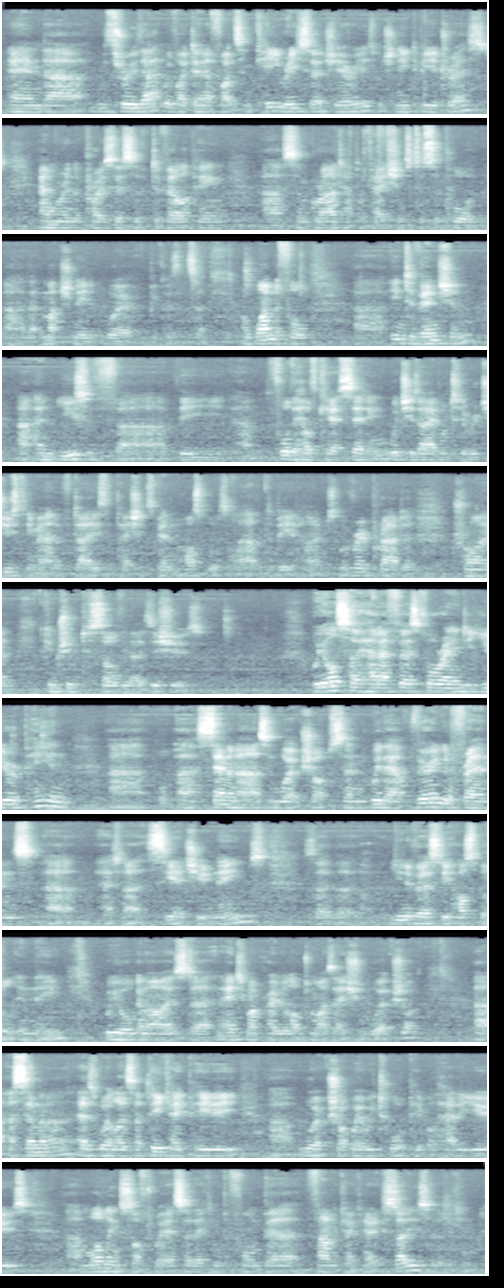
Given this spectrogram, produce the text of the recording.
And uh, through that, we've identified some key research areas which need to be addressed, and we're in the process of developing uh, some grant applications to support uh, that much needed work because it's a, a wonderful uh, intervention uh, and use of uh, the um, for the healthcare setting, which is able to reduce the amount of days that patients spend in hospitals and allow them to be at home. So we're very proud to try and contribute to solving those issues. We also had our first foray into European uh, uh, seminars and workshops, and with our very good friends uh, at uh, CHU Nimes, so the University Hospital in Nîmes, we organised an antimicrobial optimisation workshop uh, a seminar as well as a PKPD uh, workshop where we taught people how to use uh, modelling software so they can perform better pharmacokinetic studies so that we can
